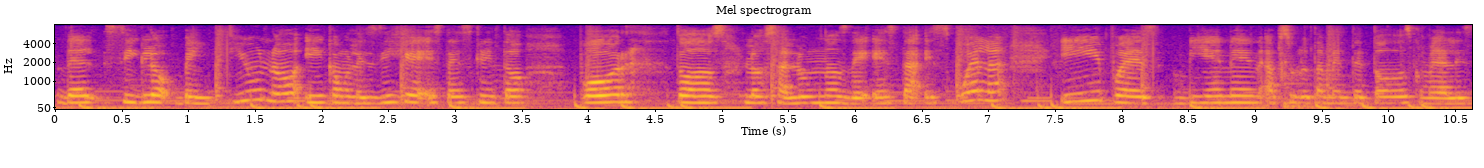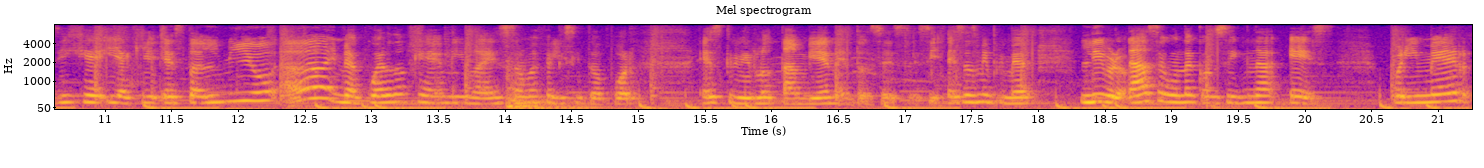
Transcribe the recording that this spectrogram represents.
del siglo XXI y como les dije está escrito por todos los alumnos de esta escuela y pues vienen absolutamente todos como ya les dije y aquí está el mío ay me acuerdo que mi maestro me felicitó por escribirlo también entonces sí ese es mi primer libro la segunda consigna es Primer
